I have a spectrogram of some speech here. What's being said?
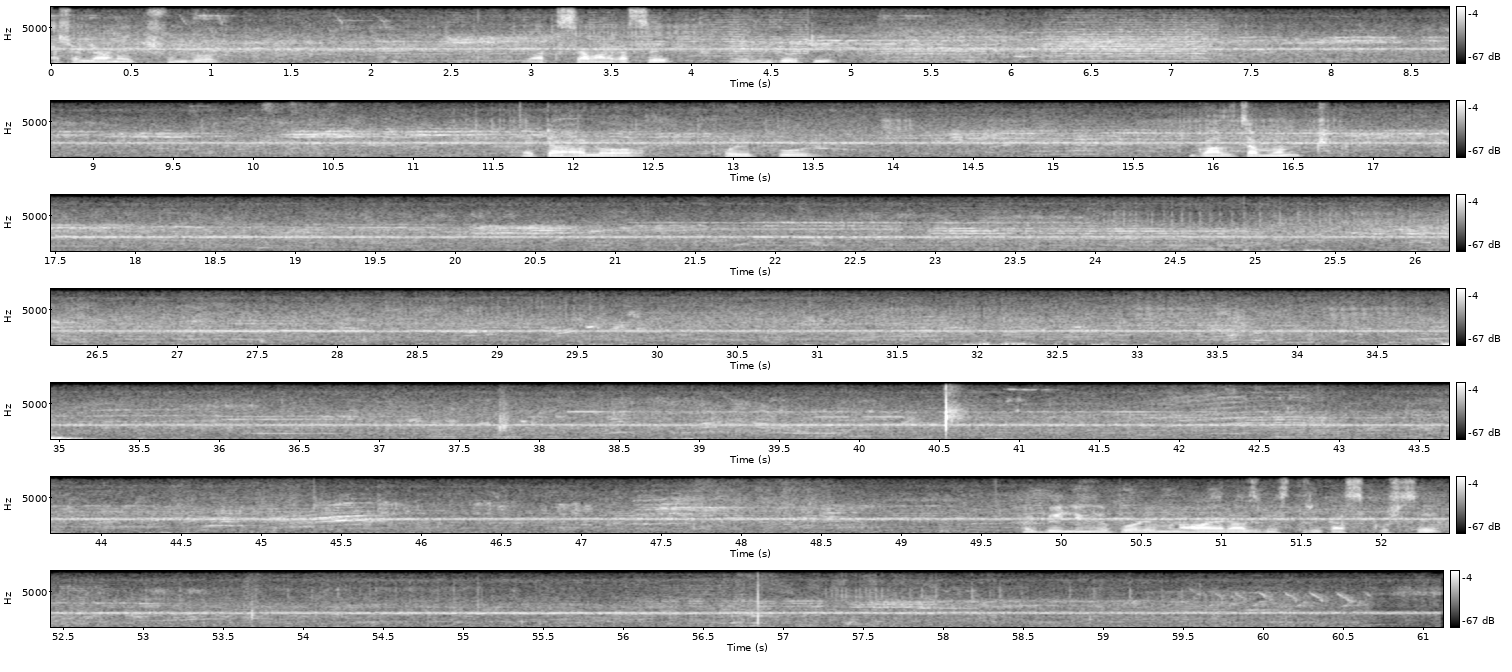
আসলে অনেক সুন্দর লাগছে আমার কাছে এই ভিডিওটি। এটা হলো ফরিদপুর গলচামন্ট বিল্ডিং এর উপরে মনে হয় রাজমিস্ত্রি কাজ করছে।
